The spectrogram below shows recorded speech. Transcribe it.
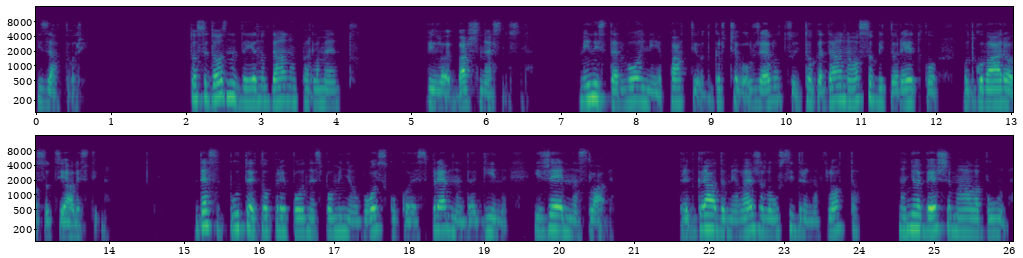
i zatvori. To se doznade jednog dana u parlamentu. Bilo je baš nesnosno. Ministar vojni je patio od grčeva u želucu i toga dana osobito redko odgovarao socijalistima. Deset puta je to pre podne spominjao vojsku koja je spremna da gine i željna slave. Pred gradom je ležala usidrena flota, na njoj beše mala buna.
